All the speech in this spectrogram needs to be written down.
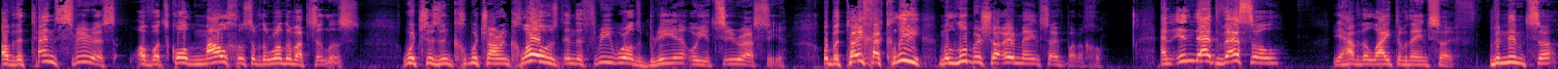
of the ten spheres of what's called malchus of the world of Atzilus, which is in, which are enclosed in the three worlds Bria or Yitzir Asiyah. And in that vessel, you have the light of the Ein Sof. V'nimtza,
